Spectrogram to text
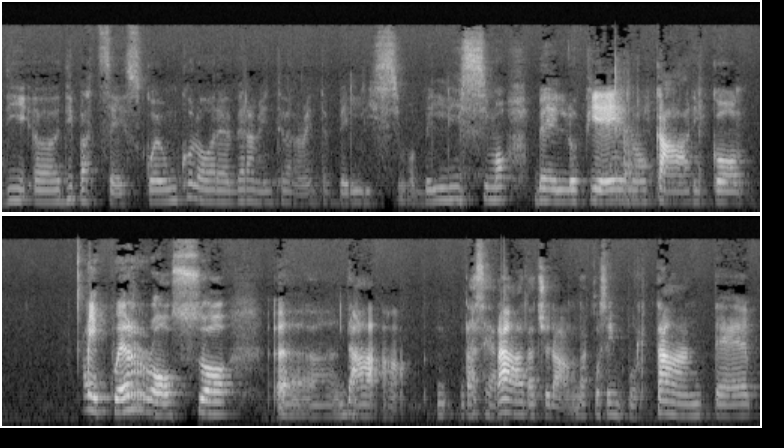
di, uh, di, pazzesco, è un colore veramente veramente bellissimo, bellissimo, bello, pieno, carico e quel rosso uh, da, da, serata, cioè da, da cosa importante,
